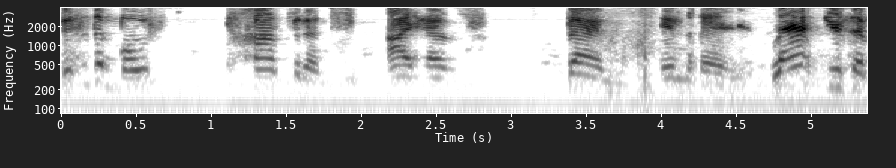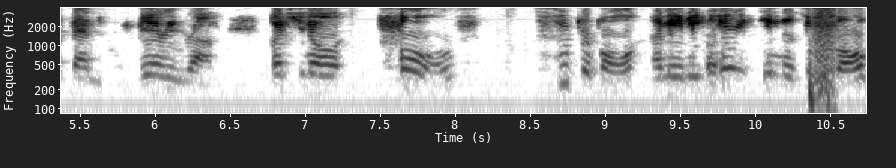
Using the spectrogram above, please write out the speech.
this is the most confident I have been in the Bears. Last year's have been very rough, but you know, Foles, Super Bowl. I mean, he carried team to the Super Bowl.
